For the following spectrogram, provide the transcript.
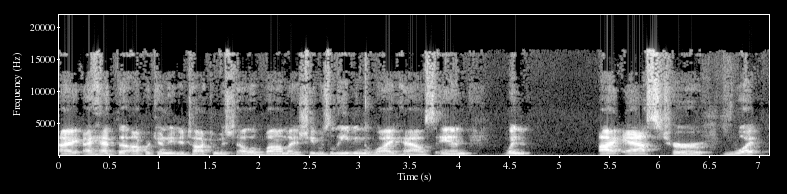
I, I, had the opportunity to talk to Michelle Obama as she was leaving the White House, and when I asked her what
